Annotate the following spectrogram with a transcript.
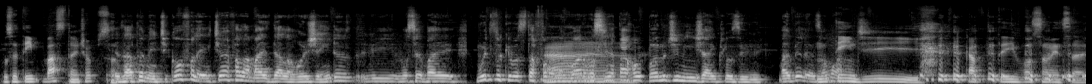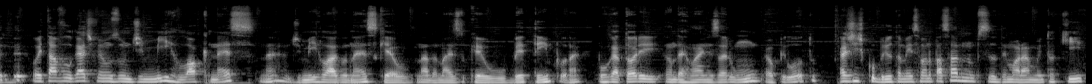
Você tem bastante opção. Exatamente. Como eu falei, a gente vai falar mais dela hoje ainda e você vai... Muito do que você tá falando ah, agora, você já tá roubando de mim já, inclusive. Mas beleza, vamos Entendi. Captei vossa mensagem. Oitavo lugar, tivemos um Dimir Loch Ness, né? Dimir Lago Ness, que é o, nada mais do que o B-Tempo, né? Purgatory Under Underline 01, é o piloto. A gente cobriu também semana passada, não precisa demorar muito aqui.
